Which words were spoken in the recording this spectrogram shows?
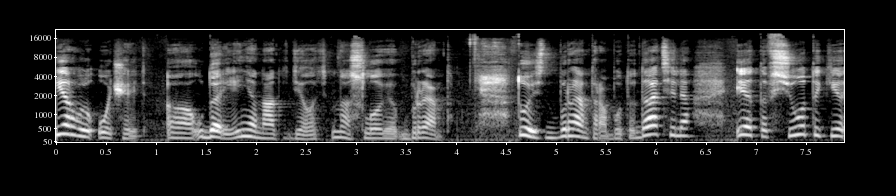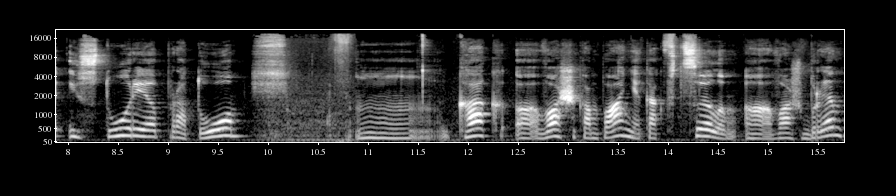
первую очередь э, ударение надо делать на слове бренд. То есть бренд работодателя – это все-таки история про то, как э, ваша компания, как в целом э, ваш бренд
